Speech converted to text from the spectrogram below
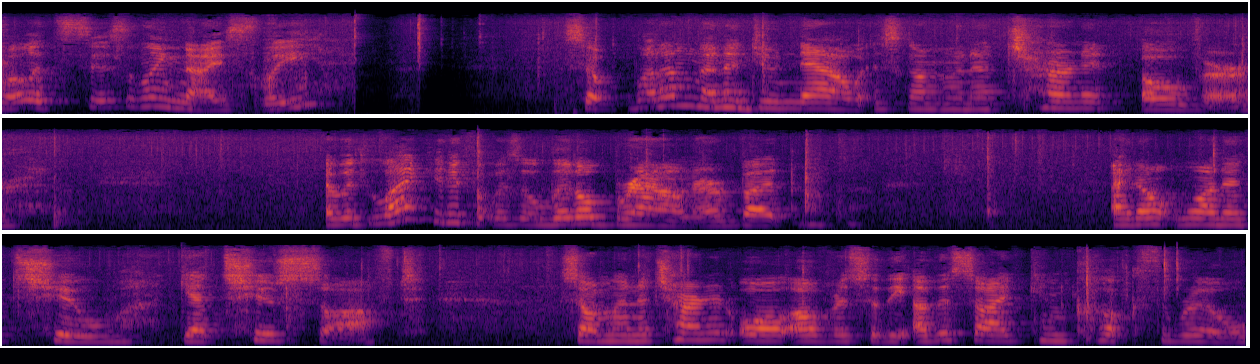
Well, it's sizzling nicely. So what I'm going to do now is I'm going to turn it over. I would like it if it was a little browner, but I don't want it to get too soft. So I'm going to turn it all over so the other side can cook through.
